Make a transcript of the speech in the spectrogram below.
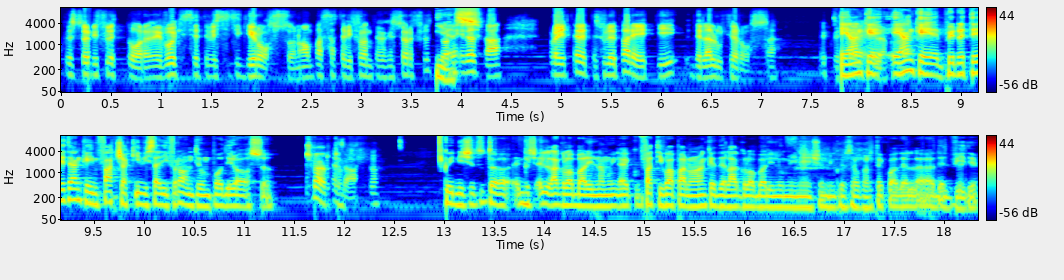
questo riflettore, e voi che siete vestiti di rosso, no? passate di fronte a questo riflettore, Yes. in realtà proietterete sulle pareti della luce rossa. E è anche, e anche proiettete anche in faccia a chi vi sta di fronte un po' di rosso. Certo. Esatto. Quindi c'è tutto c'è la global illumination. Infatti, qua parlano anche della global illumination in questa parte qua del, del video.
